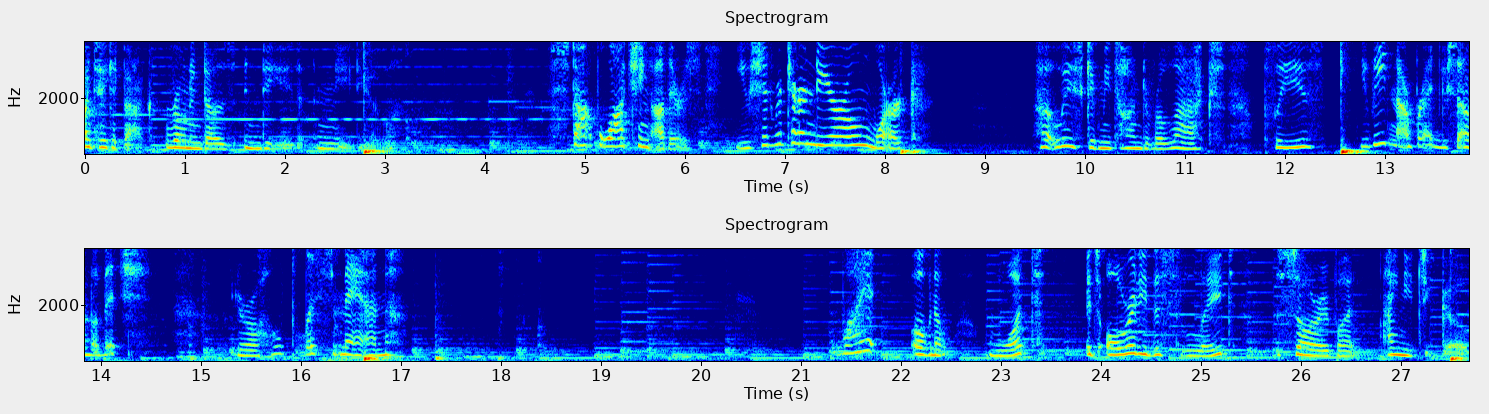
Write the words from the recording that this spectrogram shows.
I take it back. Ronan does indeed need you. Stop watching others. You should return to your own work. At least give me time to relax, please. You've eaten our bread, you son of a bitch. You're a hopeless man. What? Oh no. What? It's already this late? Sorry, but I need to go.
